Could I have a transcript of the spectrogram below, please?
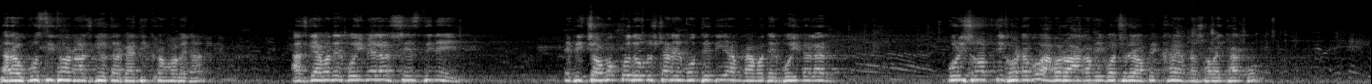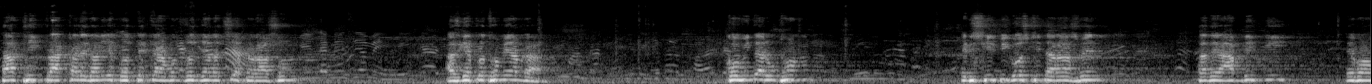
তারা উপস্থিত হন, আজকেও তার ব্যতিক্রম হবে না। আজকে আমাদের বইমেলার শেষ দিনে একটি চমকপ্রদ অনুষ্ঠানের মধ্যে দিয়ে আমরা আমাদের বইমেলার পরিসমাপ্তি ঘটাবো। আবারও আগামী বছরের অপেক্ষায় আমরা সবাই থাকব। তার ঠিক প্রাককালে দাঁড়িয়ে প্রত্যেককে আমন্ত্রণ জানাচ্ছি, আপনারা আসুন। আজকে প্রথমে আমরা কবিতার উঠোন, এটি শিল্পী গোষ্ঠী, তারা আসবেন। তাদের আবৃত্তি এবং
